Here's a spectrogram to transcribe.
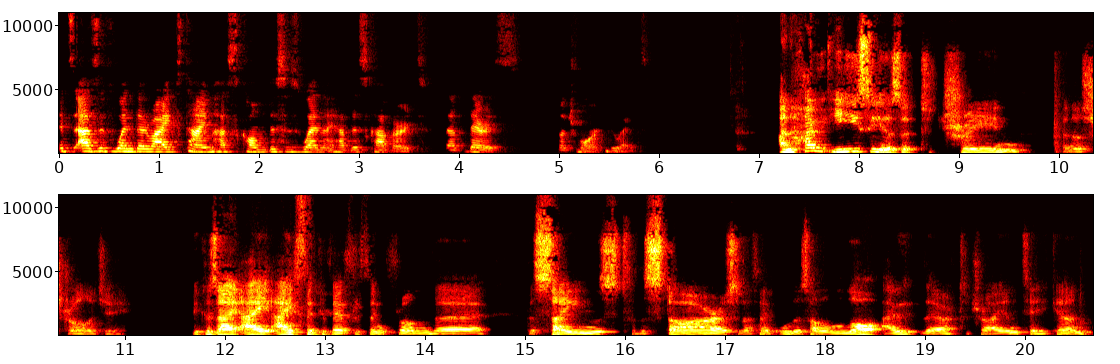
it's as if when the right time has come, this is when I have discovered that there's much more to it. And how easy is it to train in astrology? Because I, I, I think of everything from the the signs to the stars, and I think, oh, there's a lot out there to try and take in.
